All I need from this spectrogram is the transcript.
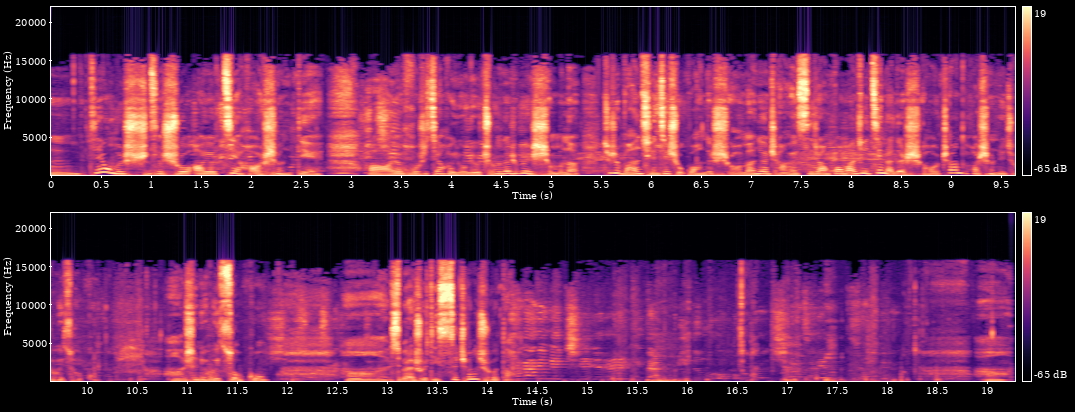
嗯，今天我们是在说啊，要建好圣殿，啊，要活出江河永流出。那是为什么呢？就是完全接受光的时候，完全敞开心，让光完全进来的时候，这样的话圣灵就会做工，啊，圣灵会做工，啊，希伯来说第四章说到，啊，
